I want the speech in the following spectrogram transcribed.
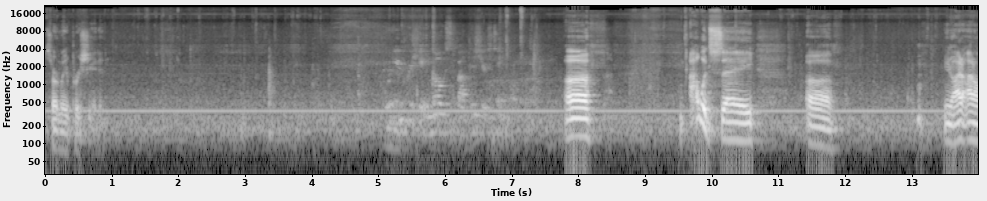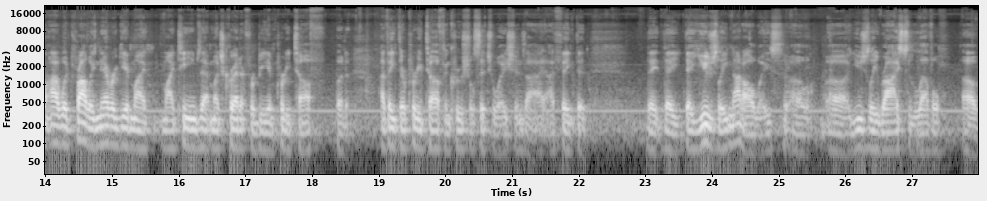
Certainly appreciate it. What do you appreciate most about this year's team? Uh, I would say, uh, you know, I, I don't. I would probably never give my my teams that much credit for being pretty tough, but I think they're pretty tough in crucial situations. I, I think that they, they, they usually, not always, uh, uh, usually rise to the level of,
